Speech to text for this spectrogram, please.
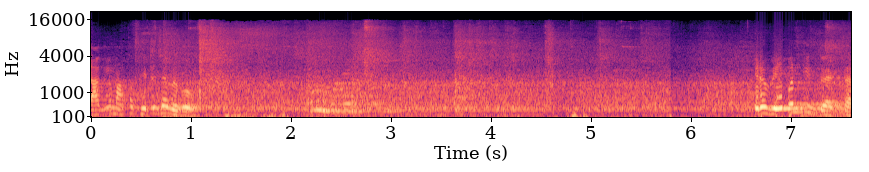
লাগলে মাথা ফেটে যাবে গো এটা ওয়েপন কিন্তু একটা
